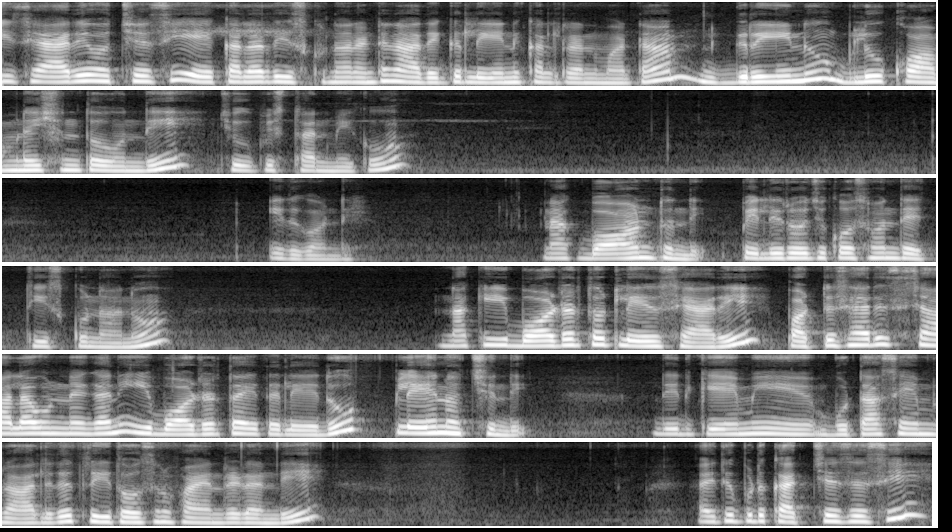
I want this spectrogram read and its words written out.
ఈ శారీ వచ్చేసి ఏ కలర్ తీసుకున్నారంటే నా దగ్గర లేని కలర్ అనమాట గ్రీన్ బ్లూ కాంబినేషన్తో ఉంది. చూపిస్తాను మీకు. ఇదిగోండి. నాకు బాగుంటుంది. పెళ్ళి రోజు కోసం అని తె- తీసుకున్నాను. నాకు ఈ బార్డర్తో లేదు శారీ. పట్టు శారీస్ చాలా ఉన్నాయి కానీ ఈ బార్డర్తో అయితే లేదు. ప్లేన్ వచ్చింది. దీనికి ఏమీ బుటాస్ ఏం రాలేదు. త్రీ థౌజండ్ ఫైవ్ హండ్రెడ్ అండి. అయితే ఇప్పుడు కట్ చేసేసి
